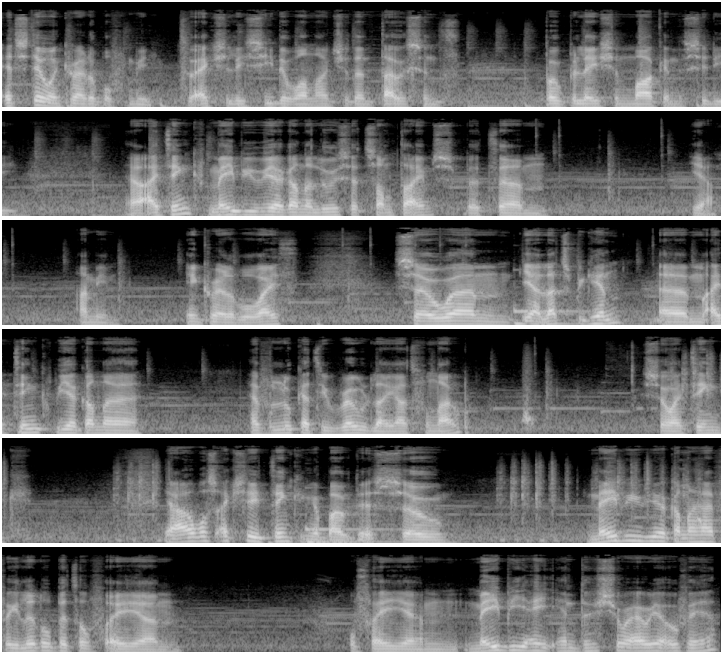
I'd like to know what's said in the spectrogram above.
it's still incredible for me to actually see the 100,000 population mark in the city. Uh, I think maybe we are gonna lose it sometimes, but um, yeah, I mean, incredible, right? So um, yeah, let's begin. Um, I think we are gonna have a look at the road layout for now. So I think yeah, I was actually thinking about this. So maybe we are gonna have a little bit of a um, of a um, maybe a industrial area over here.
